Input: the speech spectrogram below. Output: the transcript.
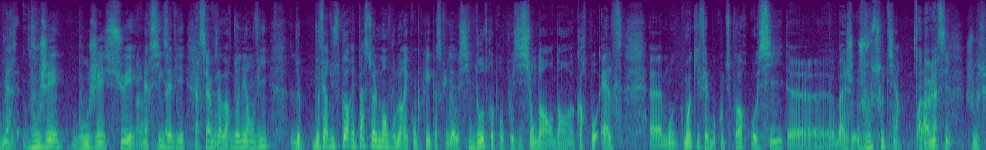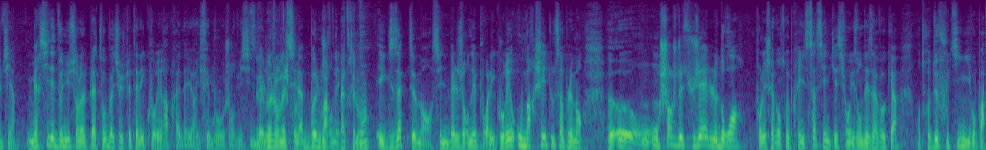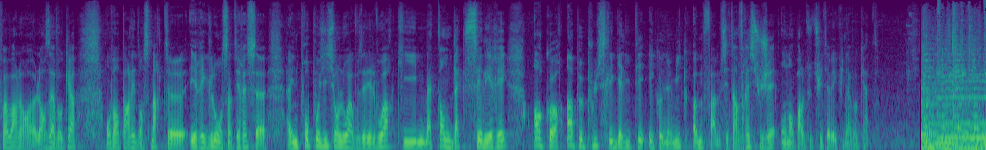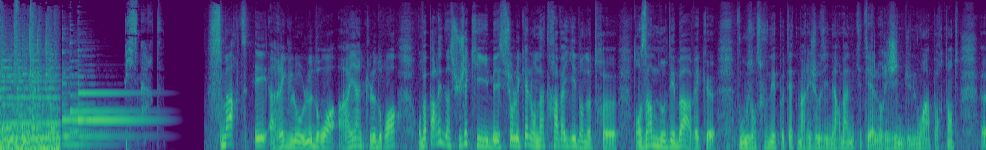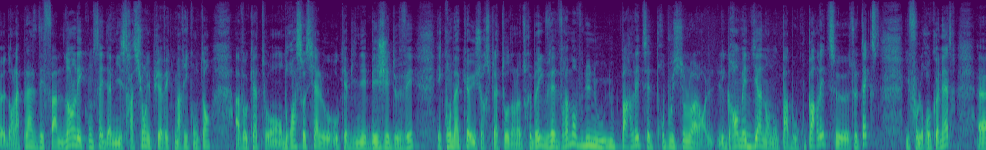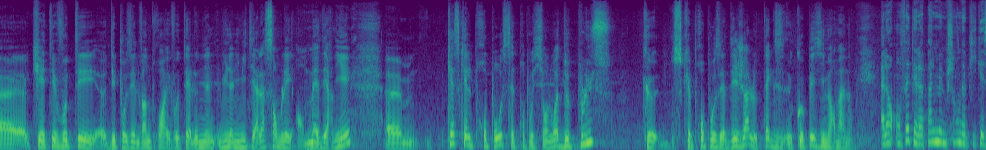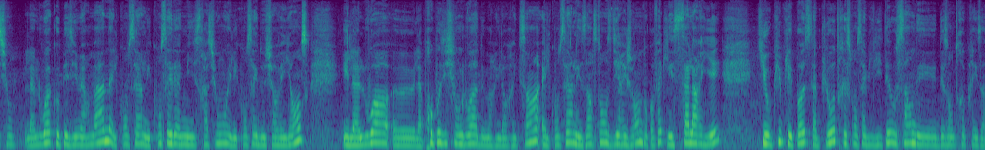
Merci. bougez. Bouger, suer. Merci Xavier Merci à vous. avoir donné envie de, faire du sport et pas seulement, vous l'aurez compris, parce qu'il y a aussi d'autres propositions dans, Corpo Health. Euh, moi, qui fais beaucoup de sport aussi, euh, bah, je, vous soutiens. Voilà. Eh ben, merci. Je vous soutiens. Merci d'être venu sur notre plateau. Bah, tu vas peut-être aller courir après d'ailleurs. Il fait beau aujourd'hui. C'est la bonne journée. C'est la bonne journée. pas très loin. Exactement. C'est une belle journée pour aller courir ou marcher tout simplement. Euh, on change de sujet. Le droit pour les chefs d'entreprise Ça, c'est une question. Ils ont des avocats entre deux footings. Ils vont parfois avoir leurs avocats. On va en parler dans Smart euh, et Réglo. On s'intéresse euh, à une proposition de loi, vous allez le voir, qui tente d'accélérer encore un peu plus l'égalité économique homme-femme. C'est un vrai sujet. On en parle tout de suite avec une avocate. Smart et réglo, le droit, rien que le droit. On va parler d'un sujet qui, sur lequel on a travaillé dans, notre, dans un de nos débats avec, euh, vous vous en souvenez peut-être, Marie-Jo Zimmermann, qui était à l'origine d'une loi importante euh, dans la place des femmes dans les conseils d'administration, et puis avec Marie Contant, avocate en droit social au, cabinet BG2V, et qu'on accueille sur ce plateau dans notre rubrique. Vous êtes vraiment venu nous, nous parler de cette proposition de loi. Alors, les grands médias n'en ont pas beaucoup parlé de ce, texte, il faut le reconnaître, euh, qui a été voté, déposé le 23 et voté à l'unanimité à l'Assemblée en mai dernier. Euh, qu'est-ce qu'elle propose, cette proposition de loi, de plus que ce que proposait déjà le texte Copé-Zimmermann Alors en fait, elle n'a pas le même champ d'application. La loi Copé-Zimmermann, elle concerne les conseils d'administration et les conseils de surveillance. Et la loi, euh, la proposition de loi de Marie-Laure Rixin, elle concerne les instances dirigeantes, donc en fait les salariés qui occupent les postes à plus haute responsabilité au sein des entreprises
